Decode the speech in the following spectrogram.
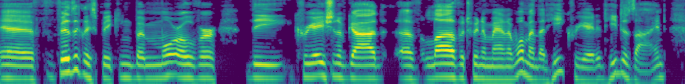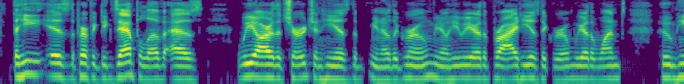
uh, physically speaking, but moreover the creation of God of love between a man and a woman that He created, He designed, that He is the perfect example of as we are the church and he is the you know the groom you know he we are the bride he is the groom we are the ones whom he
